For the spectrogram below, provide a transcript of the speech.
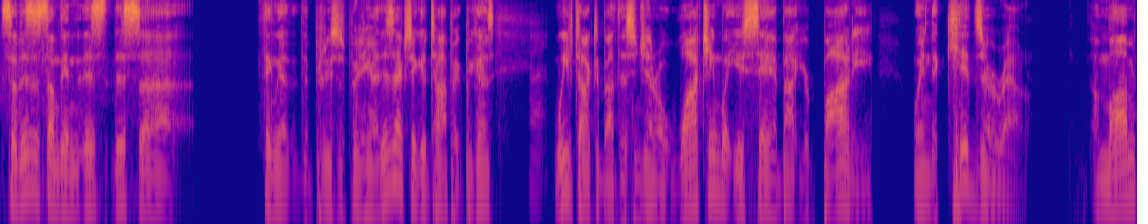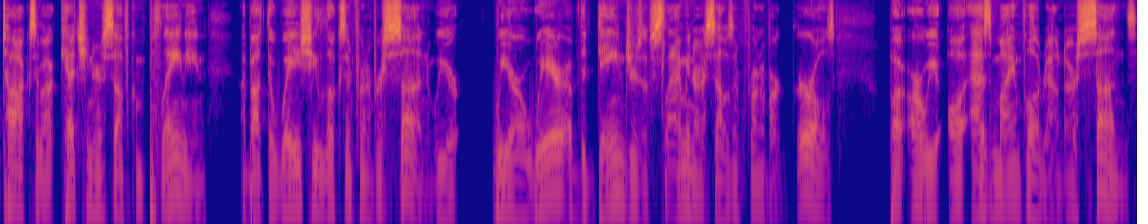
So this is something this this uh, thing that the producers put in here. This is actually a good topic because Right. we've talked about this in general. Watching what you say about your body when the kids are around. A mom talks about catching herself complaining about the way she looks in front of her son. We are we are aware of the dangers of slamming ourselves in front of our girls, but are we all as mindful around our sons?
